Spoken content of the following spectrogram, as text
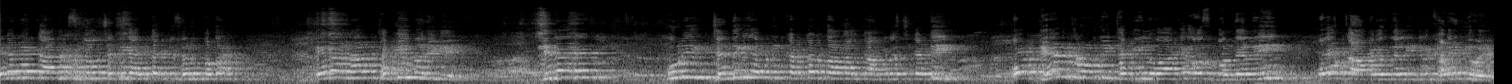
ਇਹਨਾਂ ਨੇ ਕਾਂਗਰਸ ਕਿਉਂ ਛੱਡੀ? ਅੱਜ ਤੱਕ ਕਿਸੇ ਨੂੰ ਪਤਾ ਇਹਨਾਂ ਨਾਲ ਠੱਗੀ ਮਾਰੀ ਗਈ। ਜਿਨ੍ਹਾਂ ਨੇ ਪੂਰੀ ਜ਼ਿੰਦਗੀ ਆਪਣੀ ਕੱਟੜਤਾ ਨਾਲ ਕਾਂਗਰਸ ਕੱਢੀ, ਉਹ 1.5 ਕਰੋੜ ਦੀ ਠੱਗੀ ਲਵਾ ਕੇ ਉਸ ਬੰਦੇ ਲਈ ਉਹ ਕਾਂਗਰਸ ਦੇ ਲੀਡਰ ਖੜੇ ਨਹੀਂ ਹੋਏ।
